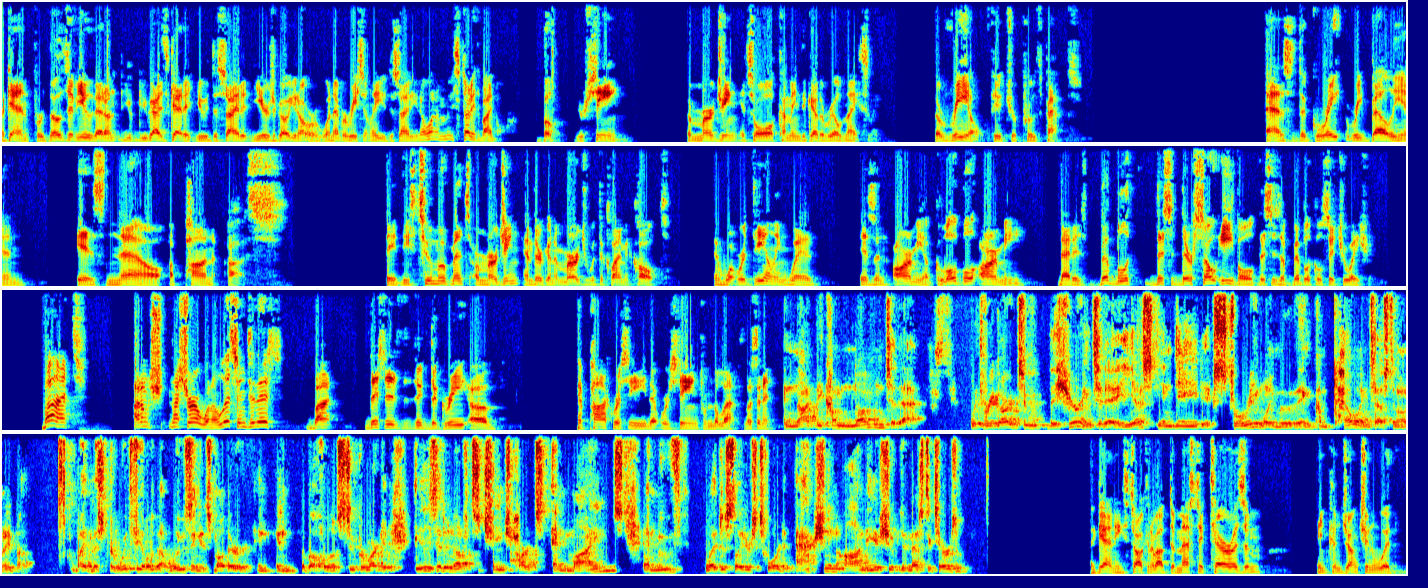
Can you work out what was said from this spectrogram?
again, for those of you that un, you, you guys get it, you decided years ago, you know, or whenever recently, you decided, you know what, I'm going to study the Bible. Boom, you're seeing the merging. It's all coming together real nicely the real future proves past. As the great rebellion is now upon us. They, these two movements are merging and they're going to merge with the climate cult. And what we're dealing with is an army, a global army that is biblical. This they're so evil. This is a biblical situation. But I don't, sh- not sure I want to listen to this. But this is the degree of hypocrisy that we're seeing from the left. Listen in. And not become numb to that. With regard to the hearing today, yes, indeed, extremely moving, compelling testimony by, by Mr. Whitfield about losing his mother in, in the Buffalo supermarket. Is it enough to change hearts and minds and move legislators toward action on the issue of domestic terrorism? Again, he's talking about domestic terrorism in conjunction with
